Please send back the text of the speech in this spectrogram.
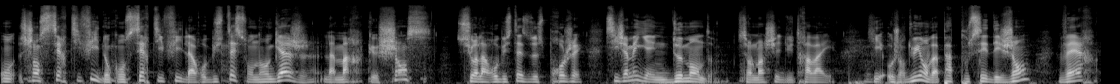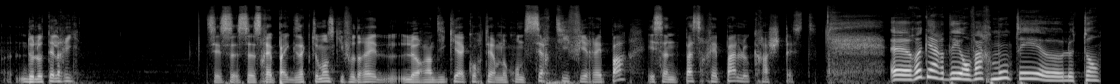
on, Chance certifie, donc on certifie la robustesse, on engage la marque Chance sur la robustesse de ce projet. Si jamais il y a une demande sur le marché du travail, qui aujourd'hui, on ne va pas pousser des gens vers de l'hôtellerie ce ne serait pas exactement ce qu'il faudrait leur indiquer à court terme. Donc on ne certifierait pas et ça ne passerait pas le crash test. Euh, regardez, on va remonter euh, le temps.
